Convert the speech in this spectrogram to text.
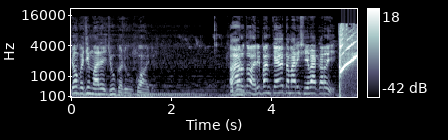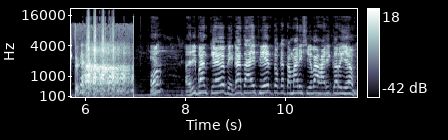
તો પછી મારે શું કરવું કોણ? સારું તો હરિભાન કહેવાય તમારી સેવા કરી. હો? હરિભાન કહેવાય ભેગા થાય ફેર તો કે તમારી સેવા હારી કરી એમ.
